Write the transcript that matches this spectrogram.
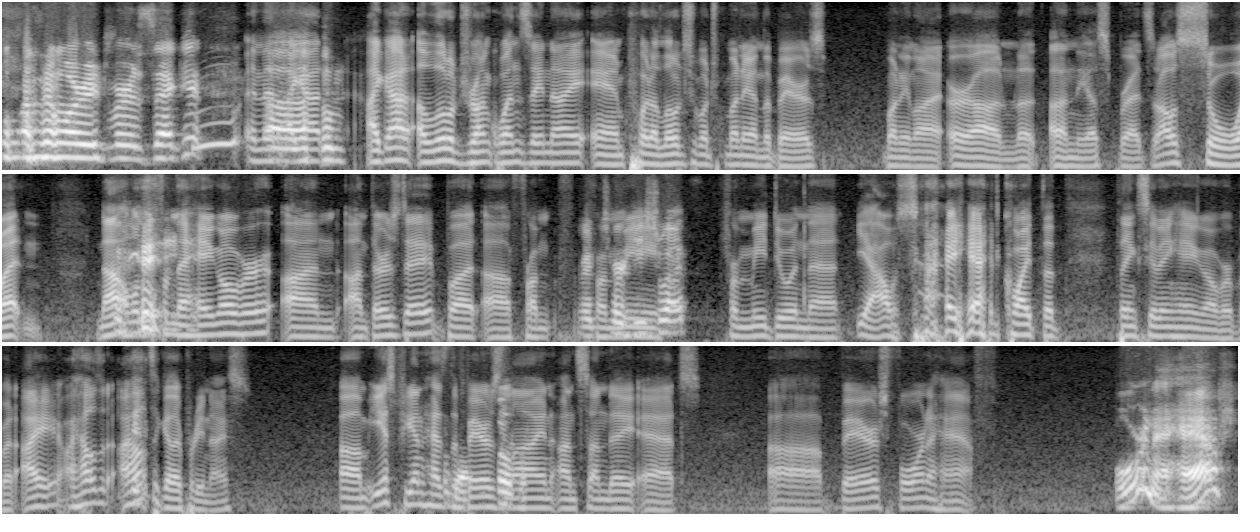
wasn't worried for a second. And then I got Um, I got a little drunk Wednesday night and put a little too much money on the Bears money line or on the on the uh, spread. So I was sweating, not only from the hangover on on Thursday, but uh, from from turkey me sweat. from me doing that. Yeah, I was I had quite the Thanksgiving hangover, but I I held it I held it together pretty nice. Um, ESPN has the Bears Oh. line on Sunday at uh, Bears four and a half. Four and a half?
